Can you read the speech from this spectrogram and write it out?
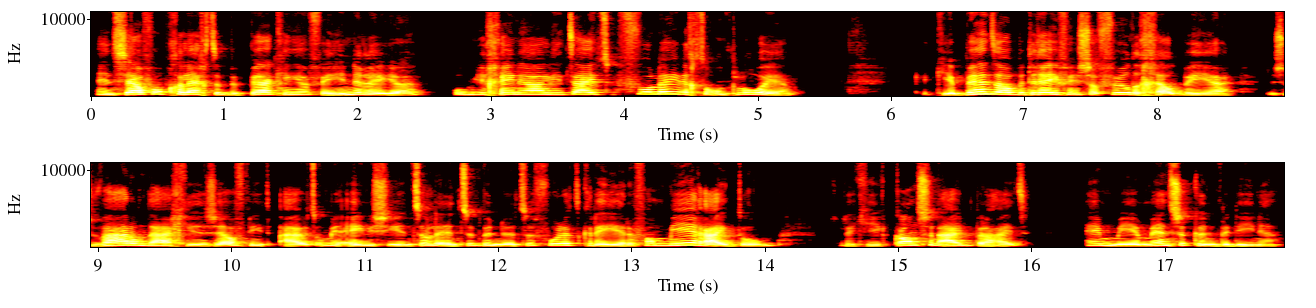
En zelfopgelegde beperkingen verhinderen je om je genialiteit volledig te ontplooien. Kijk, je bent al bedreven in zorgvuldig geldbeheer, dus waarom daag je jezelf niet uit om je energie en talent te benutten voor het creëren van meer rijkdom, zodat je je kansen uitbreidt en meer mensen kunt bedienen?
